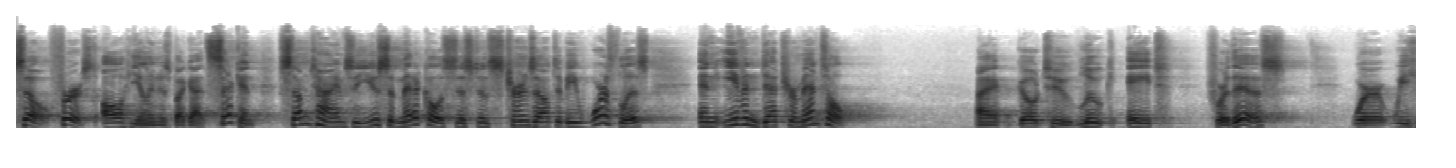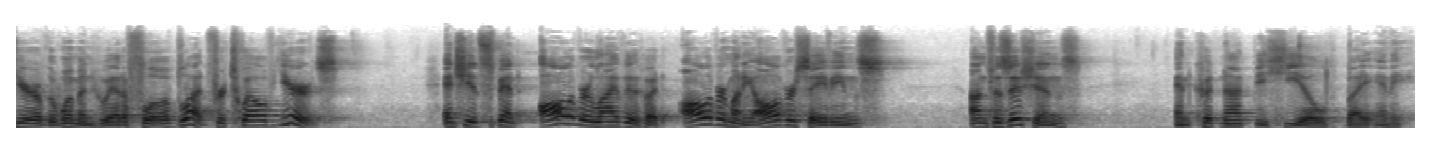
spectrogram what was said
So, first, all healing is by God. Second, sometimes the use of medical assistance turns out to be worthless and even detrimental. I go to Luke 8 for this, where we hear of the woman who had a flow of blood for 12 years. And she had spent all of her livelihood, all of her money, all of her savings on physicians and could not be healed by any.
